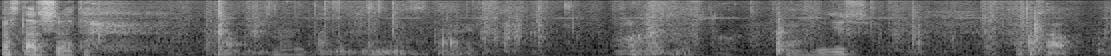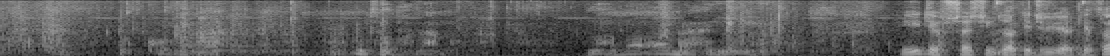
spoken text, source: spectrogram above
Na starsze lata. Widzisz? Co? Kurwa. No co to tam? No dobra. idzie w Szczecin, tu jakie drzwi wielkie, co?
